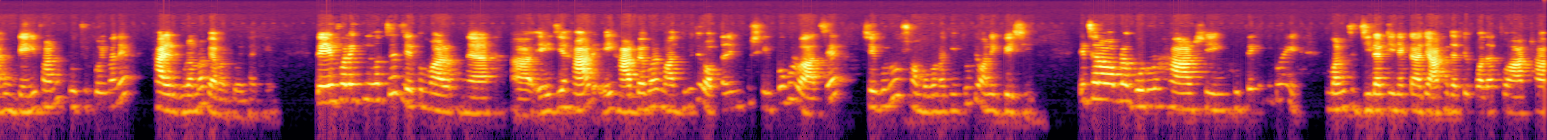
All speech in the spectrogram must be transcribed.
এবং ডেইরি ফার্মে প্রচুর পরিমাণে হাড়ের গুঁড়া আমরা ব্যবহার করে থাকি। তো এর ফলে কি হচ্ছে যে তোমার এই যে হাড়, এই হাড় ব্যবহারের মাধ্যমে যে রপ্তানিমুখী শিল্পগুলো আছে, সেগুলো সম্ভাবনা কিন্তু কি অনেক বেশি। এছাড়াও আমরা গরুর হাড়, শিং খুব থেকে কি করি? তোমার হচ্ছে জিলাটিন একটা যে আঠা জাতীয় পদার্থ, আঠা,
